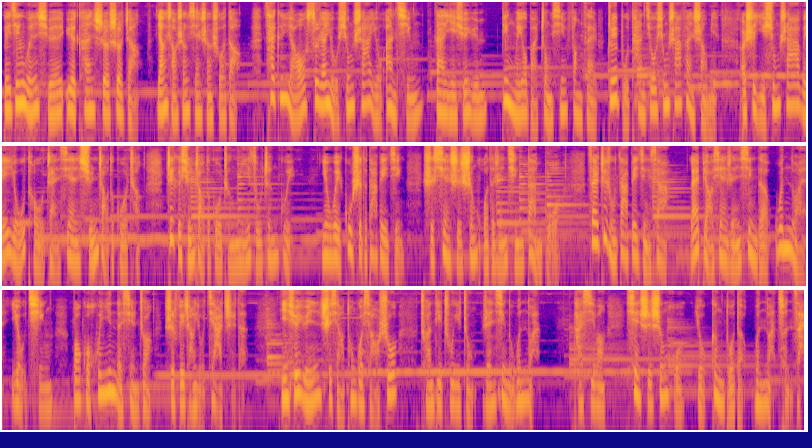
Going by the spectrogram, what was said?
北京文学月刊社社长杨晓生先生说道：“蔡根尧虽然有凶杀，有案情，但尹学云。”并没有把重心放在追捕探究凶杀犯上面，而是以凶杀为由头展现寻找的过程。这个寻找的过程弥足珍贵，因为故事的大背景是现实生活的人情淡薄，在这种大背景下来表现人性的温暖、友情，包括婚姻的现状是非常有价值的。尹学云是想通过小说传递出一种人性的温暖，他希望现实生活有更多的温暖存在。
